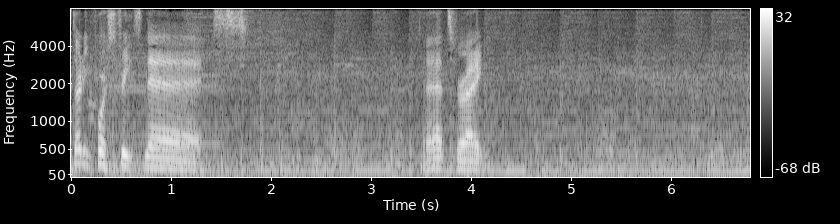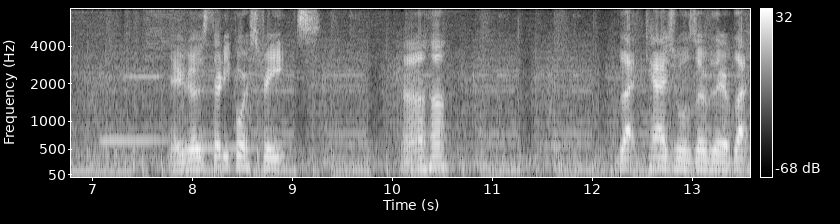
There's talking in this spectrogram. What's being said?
Thirty-fourth Street's next. That's right. There goes 34th Street. Uh-huh. Black casuals over there, black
